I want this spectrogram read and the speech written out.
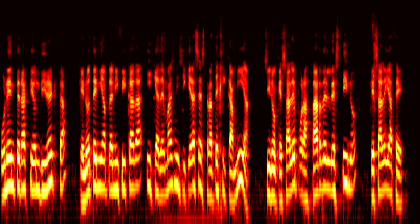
una interacción directa que no tenía planificada y que además ni siquiera es estratégica mía, sino que sale por azar del destino, que sale y hace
